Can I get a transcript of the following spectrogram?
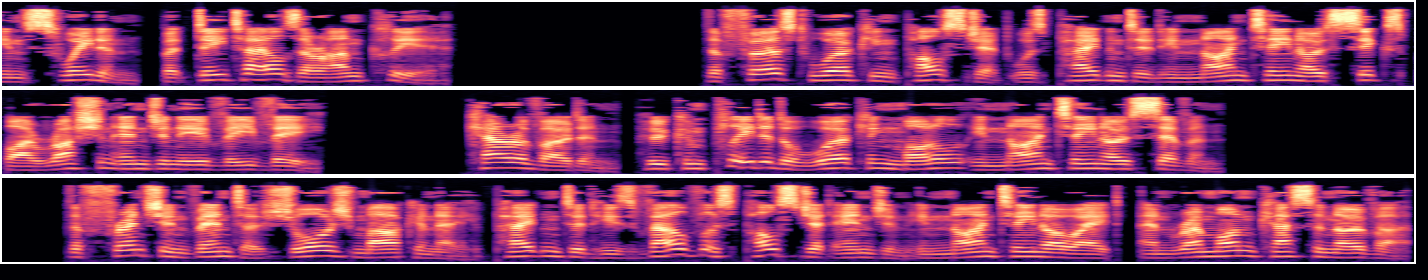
in Sweden, but details are unclear. The first working pulsejet was patented in 1906 by Russian engineer V. V. Karavodin, who completed a working model in 1907. The French inventor Georges Marconnet patented his valveless pulsejet engine in 1908, and Ramon Casanova,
